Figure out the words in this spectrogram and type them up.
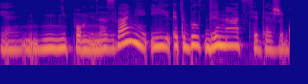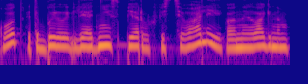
я не помню название, и это был 12 даже год. Это были одни из первых фестивалей на Елагином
